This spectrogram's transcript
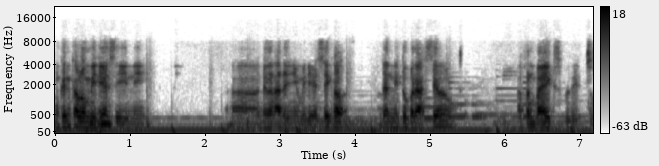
Mungkin kalau mediasi ini uh, dengan adanya mediasi kalau dan itu berhasil akan baik seperti itu.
